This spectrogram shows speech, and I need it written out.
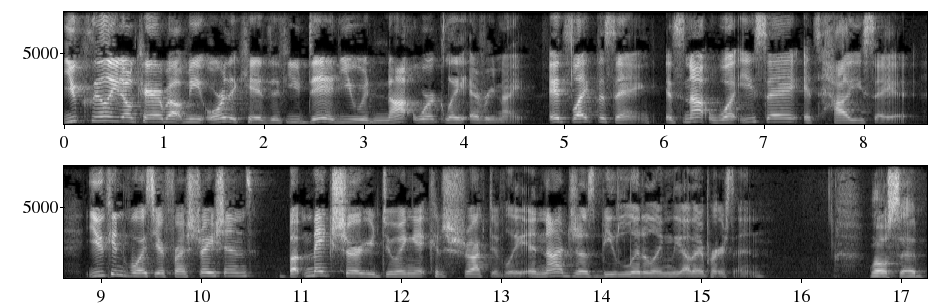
you clearly don't care about me or the kids. If you did, you would not work late every night. It's like the saying it's not what you say, it's how you say it. You can voice your frustrations, but make sure you're doing it constructively and not just belittling the other person. Well said.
